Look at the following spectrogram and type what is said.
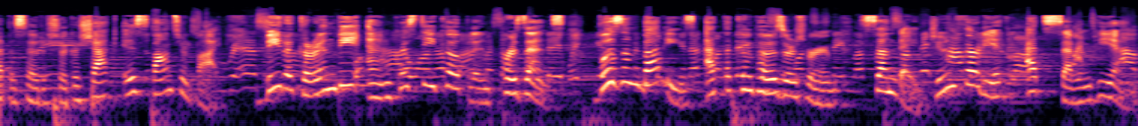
episode of Sugar Shack is sponsored by Vita Corimbi and Christie Copeland presents Bosom Buddies at the Composer's Room, Sunday, June 30th at 7 p.m.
